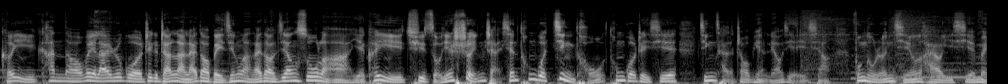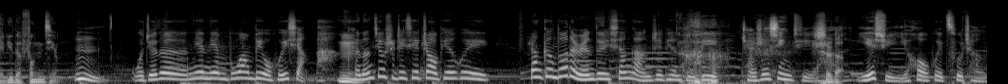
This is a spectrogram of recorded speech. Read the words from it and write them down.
可以看到未来如果这个展览来到北京了，来到江苏了啊，也可以去走进摄影展，先通过镜头，通过这些精彩的照片了解一下风土人情，还有一些美丽的风景。嗯，我觉得念念不忘必有回响吧，可能就是这些照片会。让更多的人对香港这片土地 产生兴趣，是的，也许以后会促成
